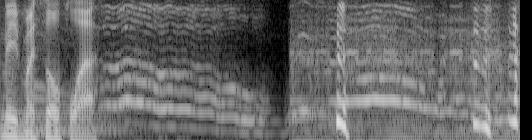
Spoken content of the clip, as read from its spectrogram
Made myself laugh.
